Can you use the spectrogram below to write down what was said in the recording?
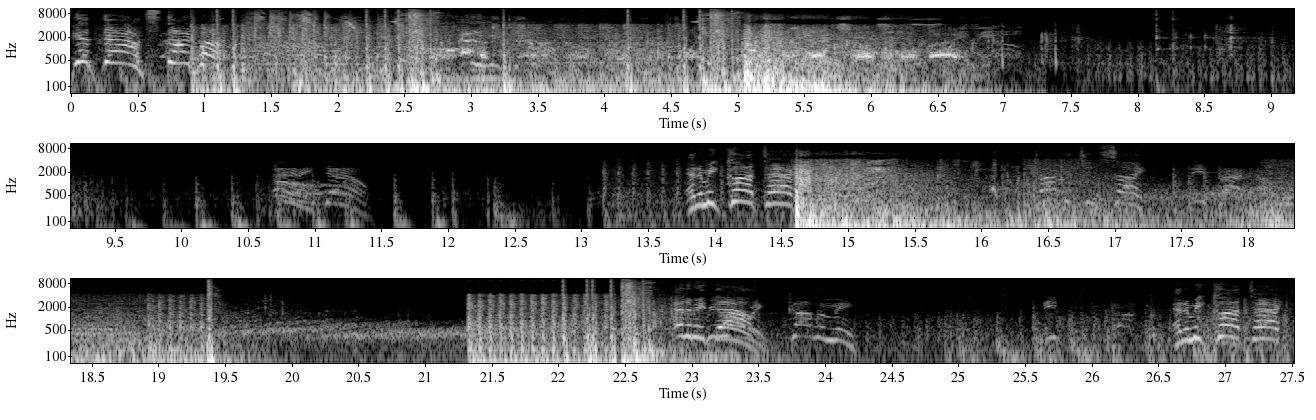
Get down! Sniper! Enemy down! Chance hit by UAV. Enemy down! Enemy contact! Targets in sight! Need backup! Enemy down! Cover me! Need... Enemy contact!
